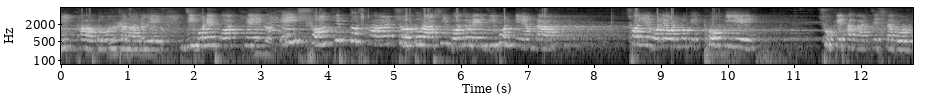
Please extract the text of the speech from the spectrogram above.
মিথ্যা, প্রবঞ্চনা দিয়ে জীবনের পক্ষে এই সংক্ষিপ্ত ষাট, সত্তর, আশি বছরের জীবনকে আমরা ছলে বলে অন্যকে ঠকিয়ে সুখে থাকার চেষ্টা করব।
